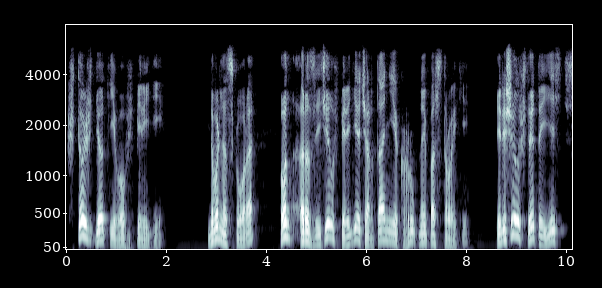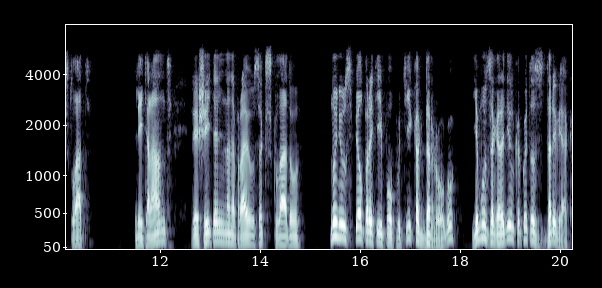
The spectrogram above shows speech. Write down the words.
что ждет его впереди. Довольно скоро он различил впереди очертания крупной постройки и решил, что это и есть склад. Лейтенант решительно направился к складу, но не успел пройти полпути, как дорогу ему загородил какой-то здоровяк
